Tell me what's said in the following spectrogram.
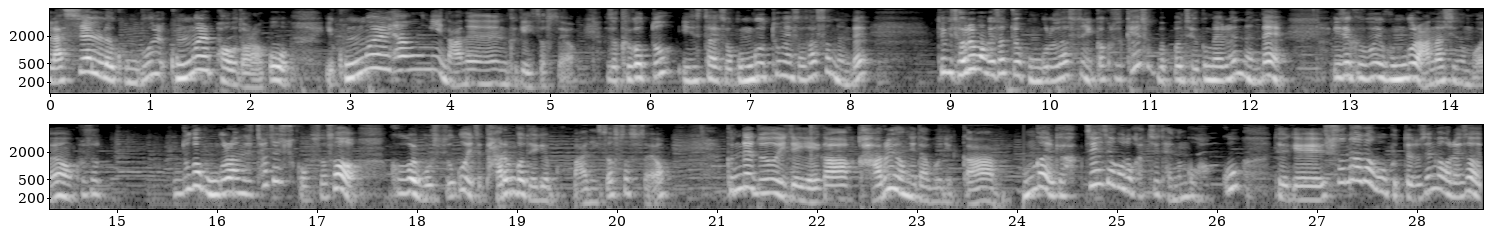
라시엘르 곡물, 곡물 파우더라고 이 곡물 향이 나는 그게 있었어요. 그래서 그것도 인스타에서 공구 통해서 샀었는데 되게 저렴하게 샀죠. 공구로 샀으니까. 그래서 계속 몇 번 재구매를 했는데 이제 그분이 공구를 안 하시는 거예요. 그래서 누가 공구를 하는지 찾을 수가 없어서 그걸 못 쓰고 이제 다른 거 되게 막 많이 썼었어요. 근데도 이제 얘가 가루형이다 보니까 뭔가 이렇게 각질 제거도 같이 되는 것 같고 되게 순하다고 그때도 생각을 해서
